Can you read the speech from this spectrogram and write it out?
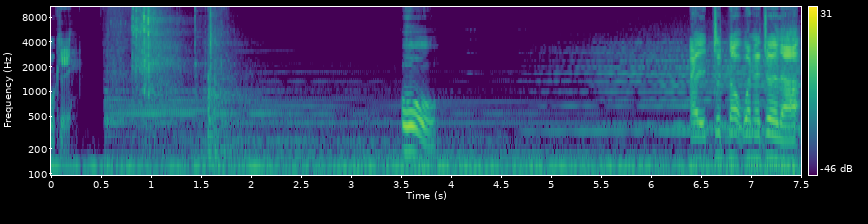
Okay. Oh. I did not want to do that.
